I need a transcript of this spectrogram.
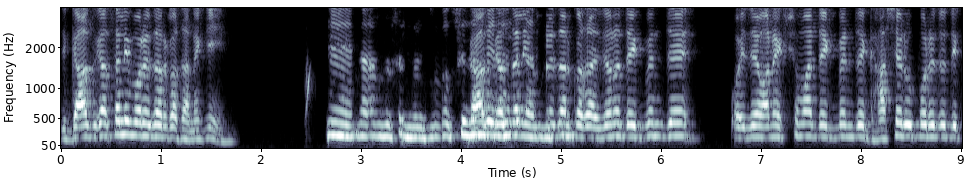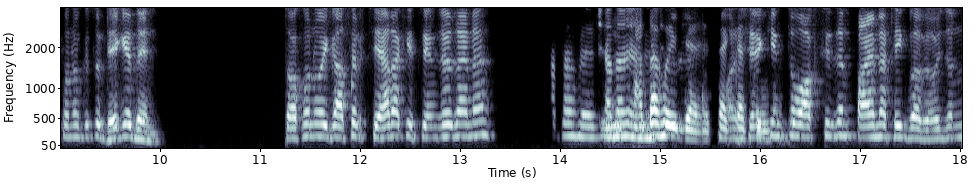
গাছগাছালি মরে যাওয়ার কথা নাকি? হ্যাঁ গাছ গাছগাছালি মরে যাওয়ার কথা এই জন্য দেখবেন যে ওই যে অনেক সময় দেখবেন যে ঘাসের উপরে যদি কোনো কিছু ঢেকে দেন তখন ওই গাছের চেহারা কি চেঞ্জ হয়ে যায় না? সাদা হয়ে যায়। সাদা হয়ে সাদা হয়ে যায়। মানে ফ্যাকাশে সে কিন্তু অক্সিজেন পায় না ঠিকভাবে ওই জন্য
